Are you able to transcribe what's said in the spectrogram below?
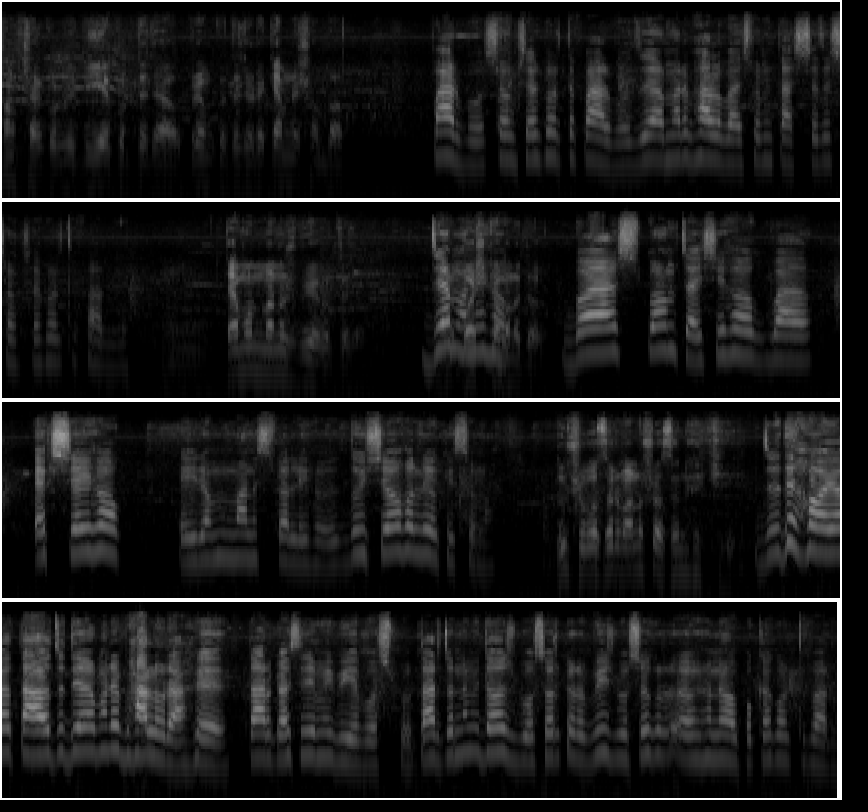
সংসার করবে বিয়ে করতে যাও প্রেম করতে যাও এটা কেমনে সম্ভব? পারব সংসার করতে পারব যে আমার ভালোবাসবো আমি তার সাথে সংসার করতে পারব। কেমন মানুষ বিয়ে করতে যেমনই হোক কেমন হতে হবে বয়স পঞ্চাশই হোক বা একশোই হোক এইরকম মানুষ পালি হোক দুইশো হলেও কিছু না। দুশো বছর মানুষ আছে নাকি? যদি হয় তাও যদি আমার ভালো রাখে তার কাছে আমি বিয়ে বসবো। তার জন্য আমি দশ বছর করে বিশ বছর এখানে অপেক্ষা করতে পারব।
